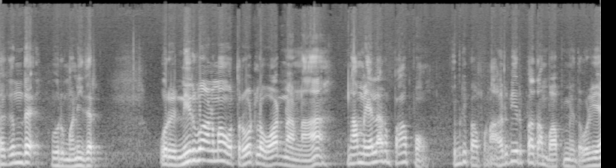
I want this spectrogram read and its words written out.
தகுந்த ஒரு மனிதர். ஒரு நிர்வாணமாக ஒருத்தர் ரோட்டில் ஓடினான்னா நாம் எல்லோரும் பார்ப்போம். எப்படி பார்ப்போம்னா அறிவியற்பாக தான் பார்ப்போமே இந்த ஒழிய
